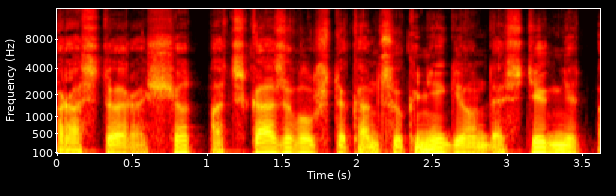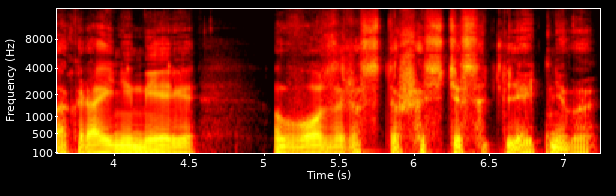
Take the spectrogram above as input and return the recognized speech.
Простой расчет подсказывал, что к концу книги он достигнет, по крайней мере, возраста шестисотлетнего.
